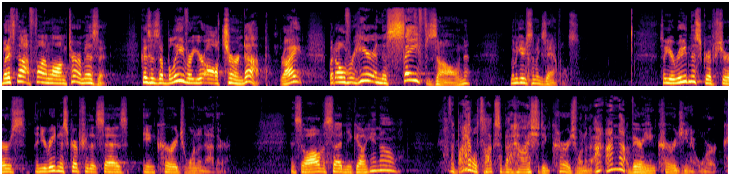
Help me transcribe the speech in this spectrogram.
but it's not fun long term, is it? Because as a believer, you're all churned up, right? But over here in the safe zone, let me give you some examples. So you're reading the scriptures, and you're reading a scripture that says, encourage one another. And so all of a sudden you go, you know, the Bible talks about how I should encourage one another. I, am not very encouraging at work.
